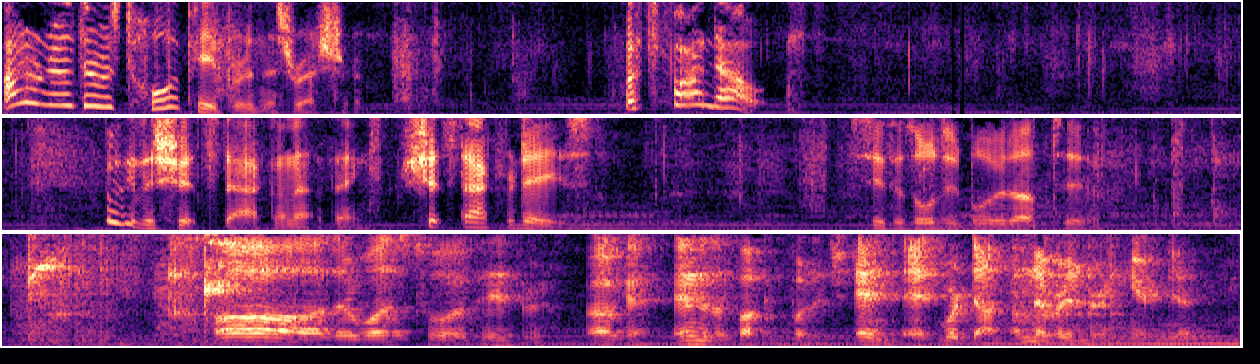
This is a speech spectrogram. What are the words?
I don't know if there was toilet paper in this restroom. Let's find out. Look at the shit stack on that thing. Shit stack for days. see if this old dude blew it up too. Oh, there was toilet paper. Okay, end of the fucking footage. End, end. We're done. I'm never entering here again.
